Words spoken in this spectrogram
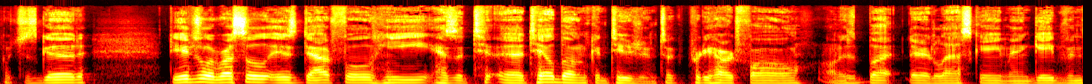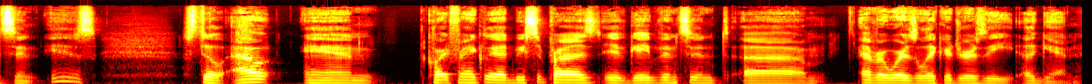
which is good. D'Angelo Russell is doubtful. He has a, t- a tailbone contusion. Took a pretty hard fall on his butt there the last game, and Gabe Vincent is still out. And quite frankly, I'd be surprised if Gabe Vincent um, ever wears a Laker jersey again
